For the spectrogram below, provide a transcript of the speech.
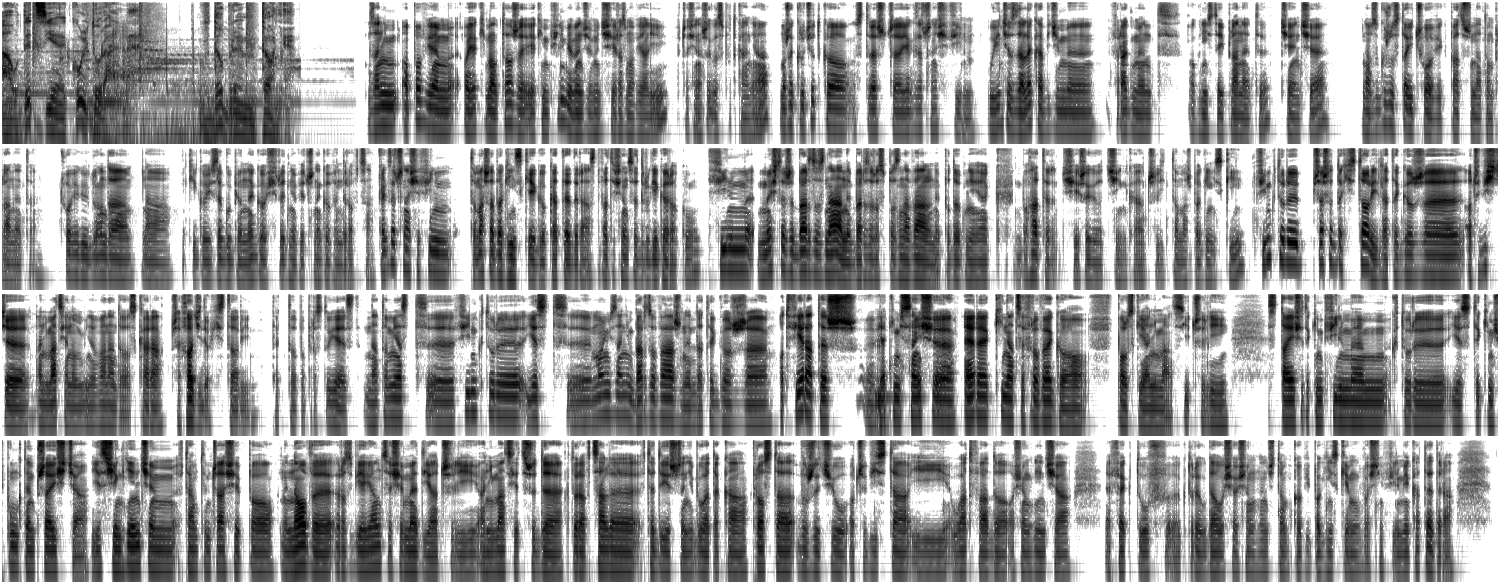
Audycje kulturalne w dobrym tonie. Zanim opowiem o jakim autorze i jakim filmie będziemy dzisiaj rozmawiali w czasie naszego spotkania, może króciutko streszczę, jak zaczyna się film. Ujęcie z daleka widzimy fragment ognistej planety, cięcie. Na wzgórzu stoi człowiek, patrzy na tą planetę. Człowiek wygląda na jakiegoś zagubionego, średniowiecznego wędrowca. Tak zaczyna się film Tomasza Bagińskiego, Katedra z 2002 roku. Film myślę, że bardzo znany, bardzo rozpoznawalny, podobnie jak bohater dzisiejszego odcinka, czyli Tomasz Bagiński. Film, który przeszedł do historii, dlatego że oczywiście animacja nominowana do Oscara przechodzi do historii. Tak to po prostu jest. Natomiast y, film, który jest y, moim zdaniem bardzo ważny, dlatego że otwiera też w jakimś sensie erę kina cyfrowego w polskiej animacji, czyli staje się takim filmem, który jest jakimś punktem przejścia. Jest sięgnięciem w tamtym czasie po nowe, rozwijające się media, czyli animację 3D, która wcale wtedy jeszcze nie była taka prosta w użyciu, oczywista i łatwa do osiągnięcia efektów, które udało się osiągnąć Tomkowi Bagińskiemu właśnie w filmie Katedra.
